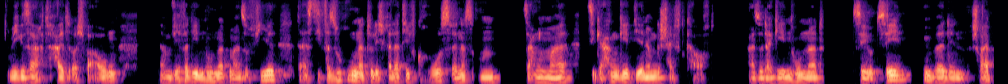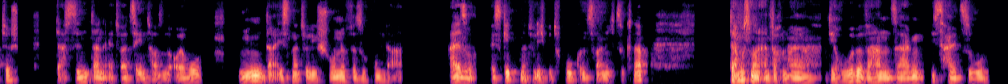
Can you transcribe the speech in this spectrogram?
Wie gesagt, haltet euch vor Augen, wir verdienen hundertmal so viel. Da ist die Versuchung natürlich relativ groß, wenn es um, sagen wir mal, Zigarren geht, die ihr in einem Geschäft kauft. Also da gehen 100 COC über den Schreibtisch. Das sind dann etwa 10.000 Euro. Hm, da ist natürlich schon eine Versuchung da. Also, es gibt natürlich Betrug und zwar nicht zu knapp. Da muss man einfach mal die Ruhe bewahren und sagen, ist halt so.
